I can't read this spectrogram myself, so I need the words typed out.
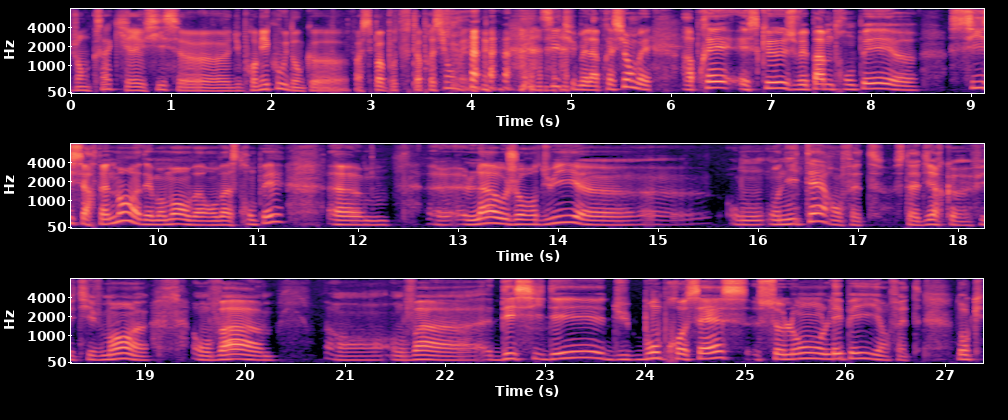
gens que ça qui réussissent euh, du premier coup. Donc, enfin, c'est pas pour te foutre la pression, mais si tu mets la pression, mais après, est-ce que je vais pas me tromper Si, certainement. À des moments, on va, on va se tromper. là aujourd'hui on, itère en fait. C'est-à-dire qu'effectivement, euh, on va, on, va décider du bon process selon les pays en fait. Donc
